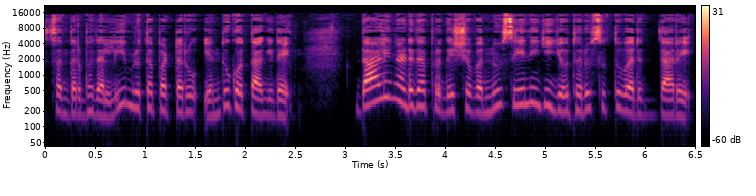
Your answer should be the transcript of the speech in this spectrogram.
ಸಂದರ್ಭದಲ್ಲಿ ಮೃತಪಟ್ಟರು ಎಂದು ಗೊತ್ತಾಗಿದೆ. ದಾಳಿ ನಡೆದ ಪ್ರದೇಶವನ್ನು ಸೇನೆಗೆ ಯೋಧರು ಸುತ್ತುವರೆದಿದ್ದಾರೆ.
